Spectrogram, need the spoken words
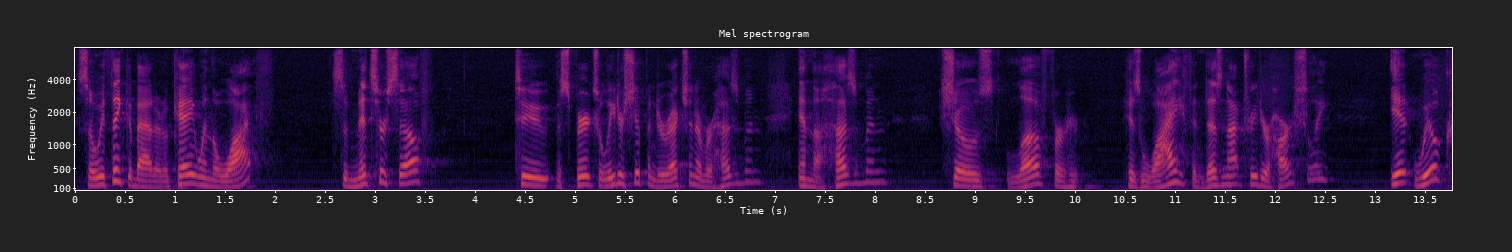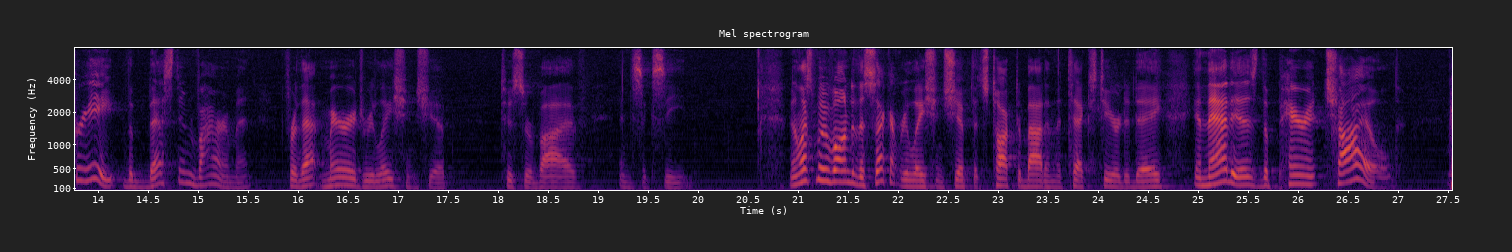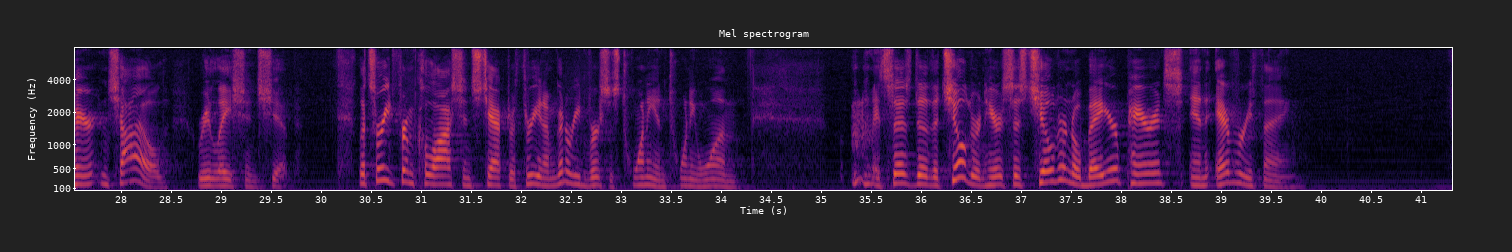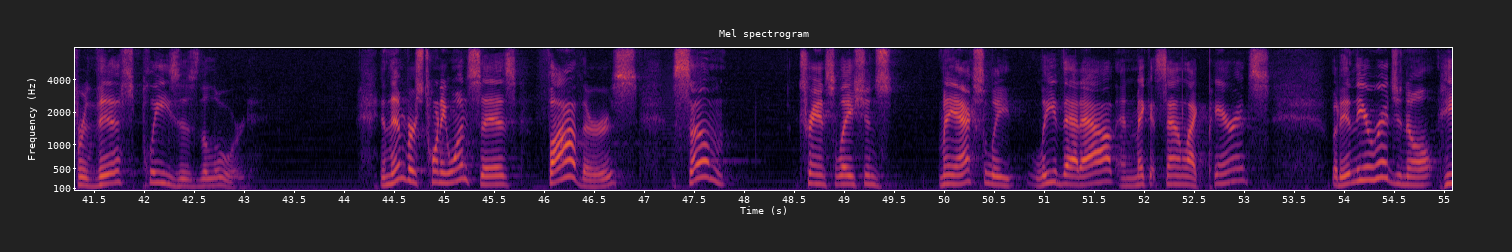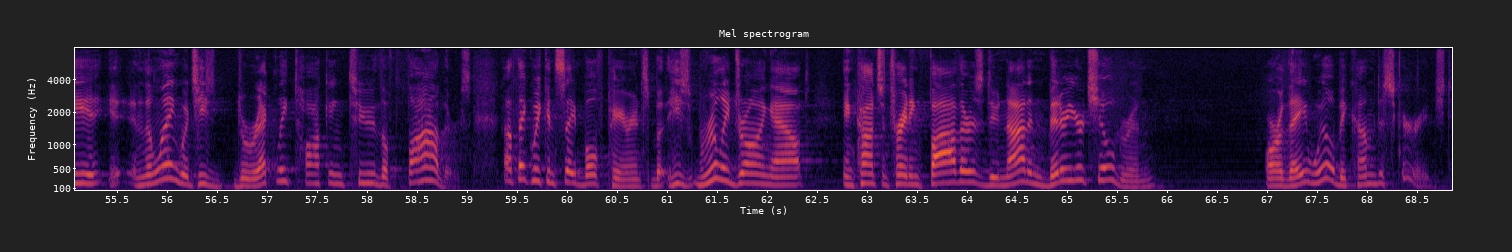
So we think about it, okay? When the wife submits herself to the spiritual leadership and direction of her husband, and the husband shows love for his wife and does not treat her harshly, it will create the best environment for that marriage relationship to survive and succeed. Now let's move on to the second relationship that's talked about in the text here today, and that is the parent child, parent and child relationship. Let's read from Colossians chapter 3, and I'm going to read verses 20 and 21. it says to the children here, it says, Children, obey your parents in everything, for this pleases the Lord. And then verse 21 says, Fathers, some translations may actually leave that out and make it sound like parents. But in the original, he in the language, he's directly talking to the fathers. I think we can say both parents, but he's really drawing out and concentrating fathers, do not embitter your children, or they will become discouraged.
